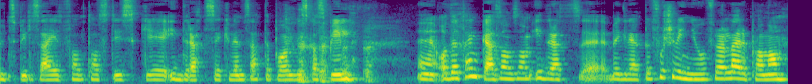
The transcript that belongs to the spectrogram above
utspille seg i et fantastisk eh, idrettssekvens etterpå, eller vi skal spille. Eh, og det tenker jeg sånn som idrettsbegrepet forsvinner jo fra læreplanene.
